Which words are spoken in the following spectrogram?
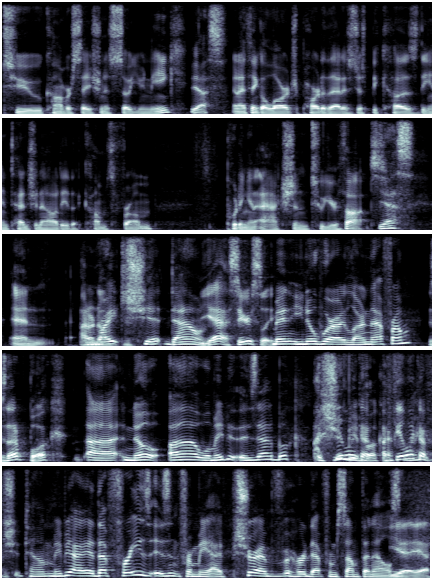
to conversation is so unique. Yes. And I think a large part of that is just because the intentionality that comes from putting an action to your thoughts. Yes. And I don't know. Write Just- shit down. Yeah, seriously. Man, you know where I learned that from? Is that a book? Uh, no. Uh, well, maybe is that a book? It should feel be like a I- book. I feel like I've- shit down. Maybe I, that phrase isn't from me. I'm sure I've heard that from something else. Yeah, yeah.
